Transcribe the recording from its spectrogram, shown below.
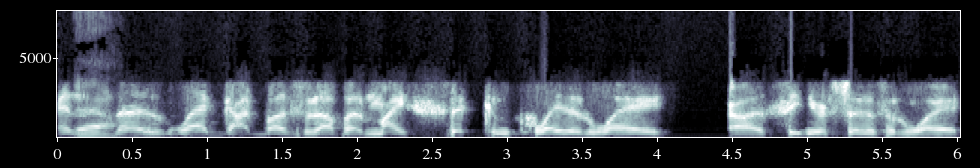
and Yeah. then his leg got busted up, and my sick, conflated way, uh, senior citizen way.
